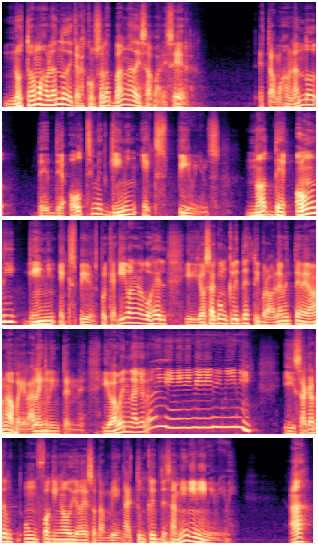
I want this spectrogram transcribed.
No estamos hablando de que las consolas van a desaparecer. Estamos hablando de The Ultimate Gaming Experience. Not the only gaming experience. Porque aquí van a coger y yo saco un clip de esto y probablemente me van a pelar en el internet. Y va a venir la que. Y sácate un, fucking audio de eso también. Hazte un clip de esa. ¿Ah?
